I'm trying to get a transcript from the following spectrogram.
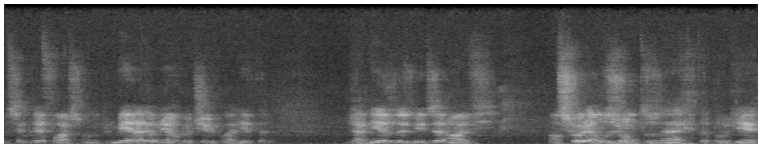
eu sempre reforço, na primeira reunião que eu tive com a Arita, janeiro de 2019, nós choramos juntos, né, Arita, porque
